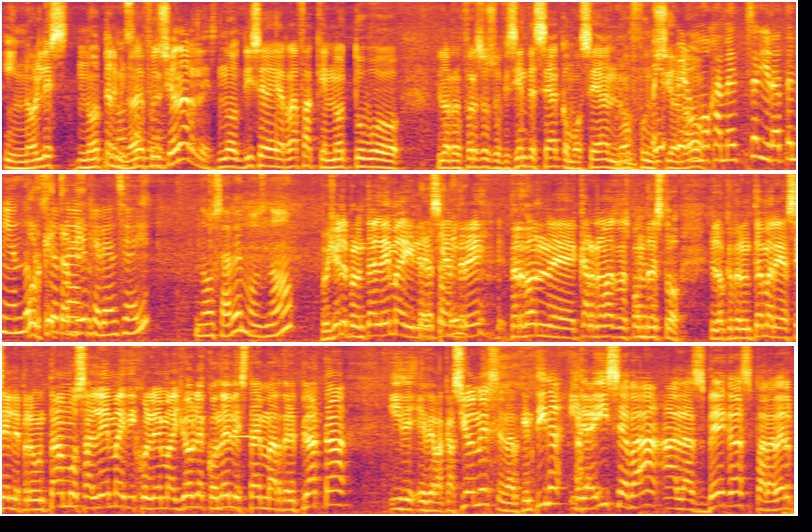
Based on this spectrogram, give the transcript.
y no les no terminó de funcionarles. No dice Rafa que no tuvo los refuerzos suficientes, sea como sea, no Oye, funcionó. pero Mohamed seguirá teniendo Porque cierta también- injerencia ahí. No sabemos, ¿no? Pues yo le pregunté a Lema y le Pero decía a también- André, perdón, eh, Carlos, nada más respondo esto. Lo que pregunté a María C, le preguntamos a Lema y dijo Lema, yo hablé con él, está en Mar del Plata y de, de vacaciones en Argentina y de ahí se va a Las Vegas para ver,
